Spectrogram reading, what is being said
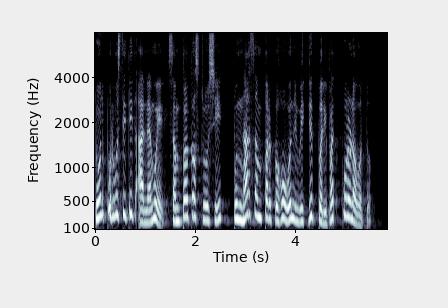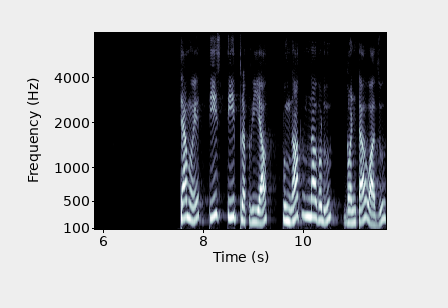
टोल पूर्वस्थितीत आल्यामुळे संपर्क स्क्रूशी पुन्हा संपर्क होऊन विद्युत परिपथ पूर्ण होतो. त्यामुळे तीच ती प्रक्रिया पुन्हा पुन्हा घडून घंटा वाजू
